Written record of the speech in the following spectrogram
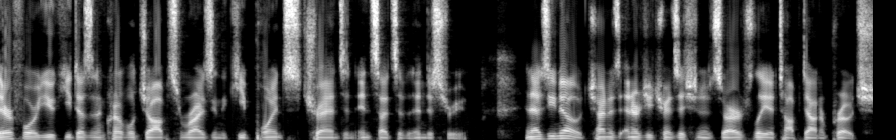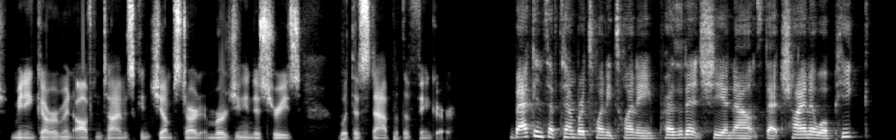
Therefore, Yuki does an incredible job summarizing the key points, trends, and insights of the industry. And as you know, China's energy transition is largely a top down approach, meaning government oftentimes can jumpstart emerging industries with a snap of the finger. Back in September 2020, President Xi announced that China will peak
